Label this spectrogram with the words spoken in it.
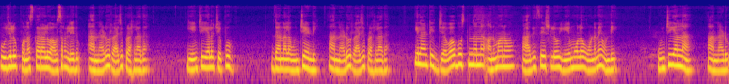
పూజలు పునస్కారాలు అవసరం లేదు అన్నాడు రాజప్రహ్లాద. ఏం చెయ్యాలో చెప్పు. దాన్ని అలా ఉంచేయండి అన్నాడు రాజప్రహ్లాద. ఇలాంటి జవాబు వస్తుందన్న అనుమానం ఆదిశేషులో ఏమూలో ఉండనే ఉంది. ఉంచేయాలనా? అన్నాడు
